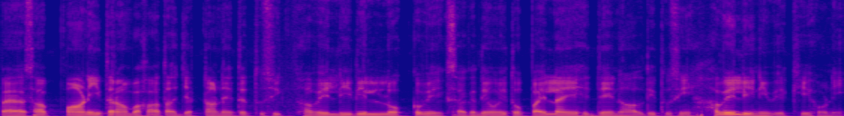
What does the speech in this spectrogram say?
ਪੈਸਾ ਪਾਣੀ ਤਰ੍ਹਾਂ ਬਹਾਤਾ ਜੱਟਾਂ ਨੇ ਤੇ ਤੁਸੀਂ ਹਵੇਲੀ ਦੀ ਲੁੱਕ ਵੇਖ ਸਕਦੇ ਹੋ, ਇਹ ਤੋਂ ਪਹਿਲਾਂ ਇਹ ਦੇ ਨਾਲ ਦੀ ਤੁਸੀਂ ਹਵੇਲੀ ਨਹੀਂ ਵੇਖੀ ਹੋਣੀ।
